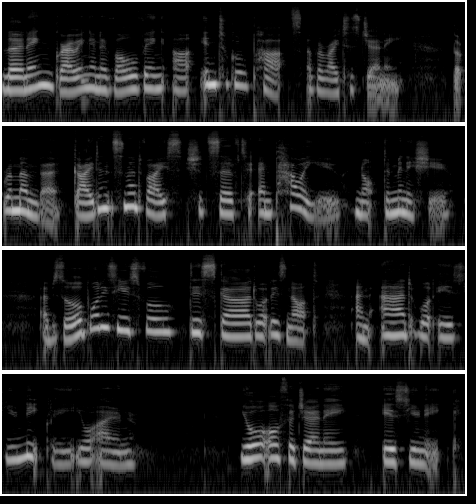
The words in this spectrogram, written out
Learning, growing, and evolving are integral parts of a writer's journey. But remember, guidance and advice should serve to empower you, not diminish you. Absorb what is useful, discard what is not, and add what is uniquely your own. Your author journey is unique.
